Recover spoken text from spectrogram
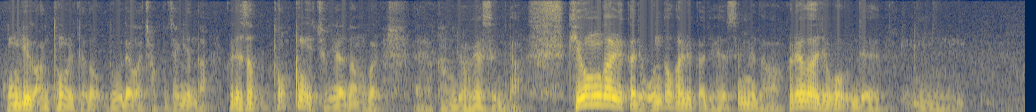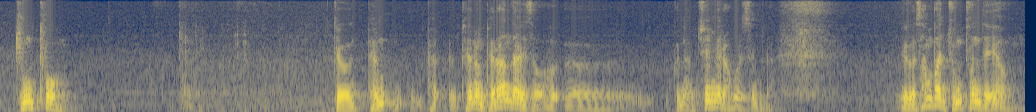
공기가 안 통할 때도 노대가 자꾸 생긴다. 그래서 통풍이 중요하다는 걸 에, 강조하겠습니다. 기온 관리까지, 온도 관리까지 했습니다. 그래가지고 이제 음, 중투 저 베, 베, 저는 베란다에서 어, 어, 그냥 취미를 하고 있습니다. 이거 삼판 중투인데요.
